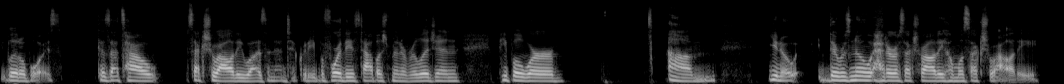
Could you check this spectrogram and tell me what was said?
little boys, because that's how sexuality was in antiquity. Before the establishment of religion, people were, um, you know, there was no heterosexuality, homosexuality.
